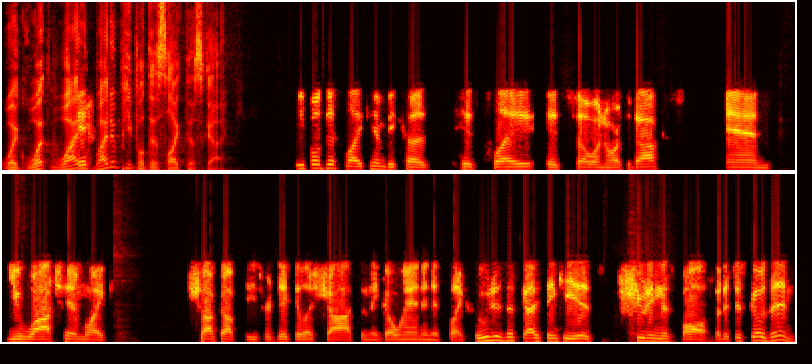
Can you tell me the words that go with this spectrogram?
Like, what? Why? If- why do people dislike this guy? people dislike him because his play is so unorthodox and you watch him like chuck up these ridiculous shots and they go in and it's like who does this guy think he is shooting this ball but it just goes in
